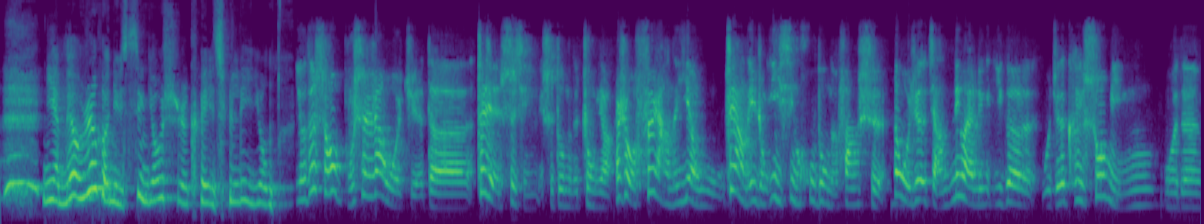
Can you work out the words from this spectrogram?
你也没有任何女性优势可以去利用。有的时候不是让我觉得这件事情是多么的重要，而是我非常的厌恶这样的一种异性互动的方式。那我觉得讲另外一一个，我觉得可以说明。我的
